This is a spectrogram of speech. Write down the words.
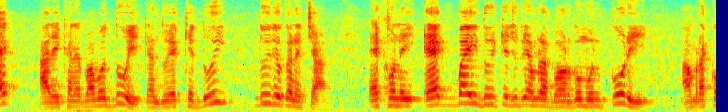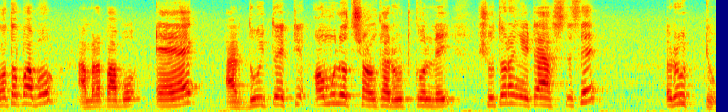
এক, আর এখানে পাবো দুই। কারণ দুই একে দুই দুই দোকানে চার। এখন এই এক বাই দুইকে যদি আমরা বর্গমূল করি, আমরা কত পাবো? আমরা পাবো এক, আর দুই তো একটি অমূলত সংখ্যা রুট করলেই। সুতরাং এটা আসতেছে রুট টু।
